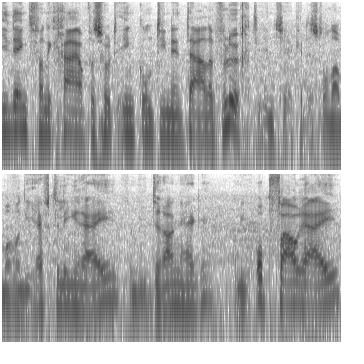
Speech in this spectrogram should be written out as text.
je denkt van ik ga op een soort incontinentale vlucht inchecken. Er stonden allemaal van die Eftelingrijen, van die dranghekken, van die opvouwrijen.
